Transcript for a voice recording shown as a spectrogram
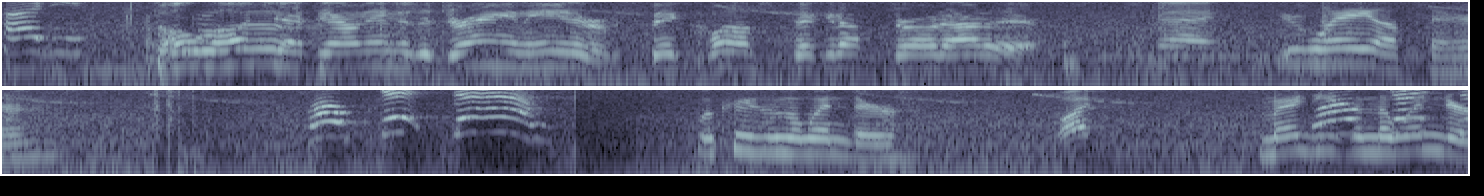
honey. Don't wash that down into the drain either. If it's big clumps, pick it up and throw it out of there. Okay. You're way up there. Well, get down. Look who's in the window. What? Maggie's in the Well, get window.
